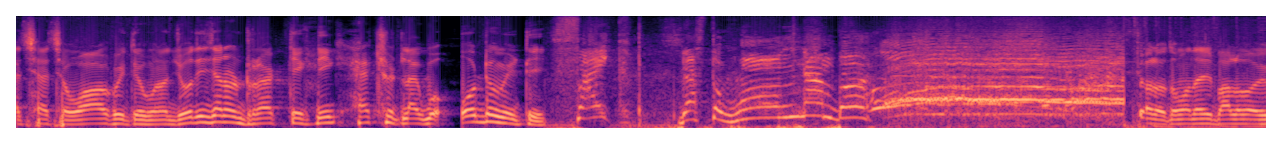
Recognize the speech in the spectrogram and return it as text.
আচ্ছা আচ্ছা ওয়াও কইতে হবে না। যদি জানো ড্রাগ টেকনিক হেডশট লাগবে automatic Psych! That's the wrong number! চলো, তোমাদের ভালোভাবে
